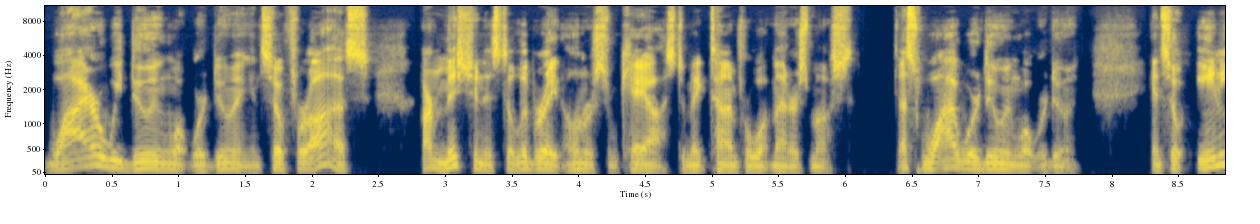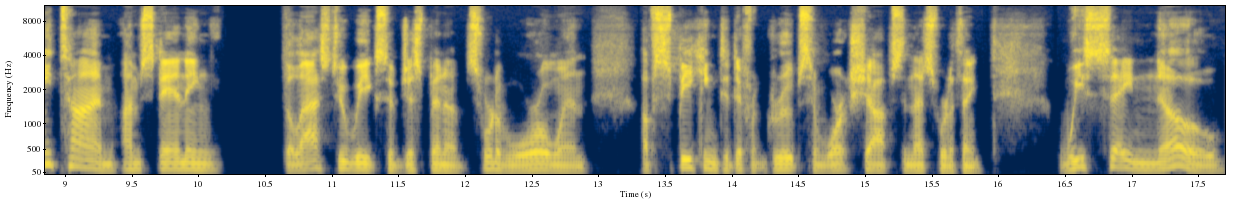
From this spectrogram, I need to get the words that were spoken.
Why are we doing what we're doing? And so for us, our mission is to liberate owners from chaos to make time for what matters most. That's why we're doing what we're doing. And so anytime I'm standing the last two weeks have just been a sort of whirlwind of speaking to different groups and workshops and that sort of thing we say no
